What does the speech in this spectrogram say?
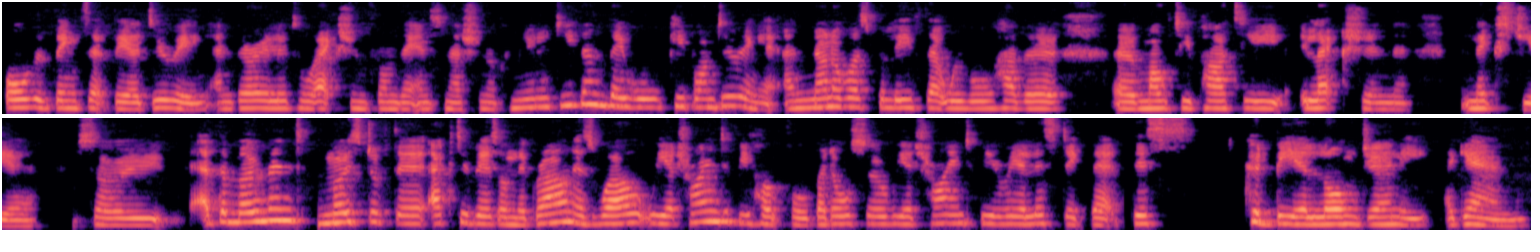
all the things that they are doing and very little action from the international community, then they will keep on doing it. And none of us believe that we will have a, a multi-party election next year. So at the moment, most of the activists on the ground as well, we are trying to be hopeful, but also we are trying to be realistic that this could be a long journey again.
